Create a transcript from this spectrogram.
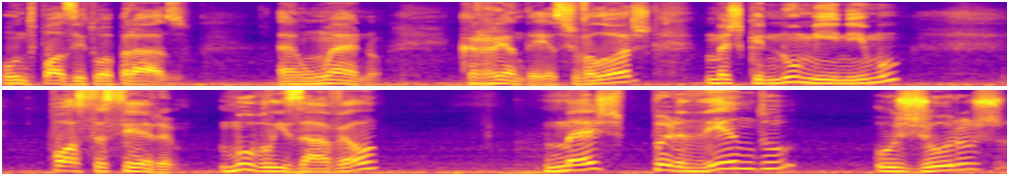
um depósito a prazo a um ano que renda esses valores, mas que no mínimo possa ser mobilizável, mas perdendo os juros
